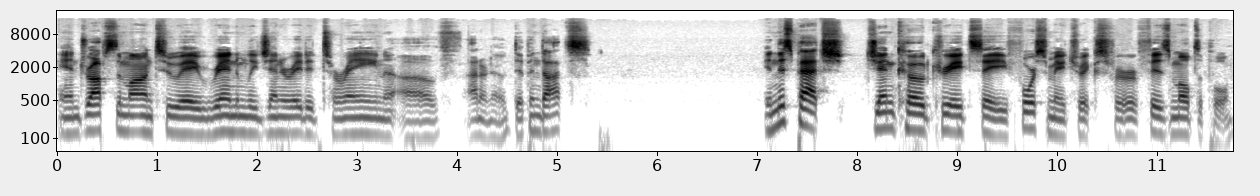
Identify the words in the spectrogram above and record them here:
and drops them onto a randomly generated terrain of, I don't know, Dippin' Dots. In this patch, GenCode creates a force matrix for PhysMultiple,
